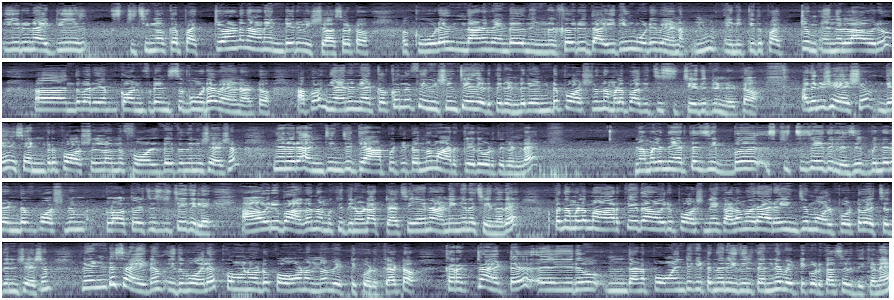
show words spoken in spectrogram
ഈ ഒരു നൈറ്റി സ്റ്റിച്ചിങ് ഒക്കെ പറ്റുവാണെന്നാണ് എന്റെ ഒരു വിശ്വാസം കേട്ടോ. കൂടെ എന്താണ് വേണ്ടത്? നിങ്ങൾക്ക് ഒരു ധൈര്യം കൂടി വേണം. എനിക്കിത് പറ്റും എന്നുള്ള ആ ഒരു എന്താ പറയുക കോൺഫിഡൻസ് കൂടെ വേണം കേട്ടോ. അപ്പോൾ ഞാൻ നെക്കൊക്കെ ഒന്ന് ഫിനിഷിങ് ചെയ്തെടുത്തിട്ടുണ്ട്. രണ്ട് പോർഷനും നമ്മൾ പതിച്ച് സ്റ്റിച്ച് ചെയ്തിട്ടുണ്ട് കേട്ടോ. അതിനുശേഷം ഇത് സെന്റർ പോർഷനിൽ ഒന്ന് ഫോൾഡ് ചെയ്തതിന് ശേഷം ഞാനൊരു അഞ്ചിഞ്ച് ഗ്യാപ്പ് ഇട്ടിട്ടൊന്ന് മാർക്ക് ചെയ്ത് കൊടുത്തിട്ടുണ്ട്. നമ്മൾ നേരത്തെ സിബ്ബ് സ്റ്റിച്ച് ചെയ്തില്ലേ? സിബിന്റെ രണ്ട് പോർഷനും ക്ലോത്ത് വെച്ച് സ്റ്റിച്ച് ചെയ്തില്ലേ? ആ ഒരു ഭാഗം നമുക്ക് ഇതിനോട് അറ്റാച്ച് ചെയ്യാനാണ് ഇങ്ങനെ ചെയ്യുന്നത്. അപ്പോൾ നമ്മൾ മാർക്ക് ചെയ്ത ആ ഒരു പോർഷനേക്കാളും ഒരു അര ഇഞ്ച് മോൾപോട്ട് വെച്ചതിന് ശേഷം രണ്ട് സൈഡും ഇതുപോലെ കോണോട് കോണൊന്ന് വെട്ടിക്കൊടുക്കുക കേട്ടോ. കറക്റ്റായിട്ട് ഈ ഒരു എന്താണ് പോയിന്റ് കിട്ടുന്ന രീതിയിൽ തന്നെ വെട്ടിക്കൊടുക്കാൻ ശ്രദ്ധിക്കണേ.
